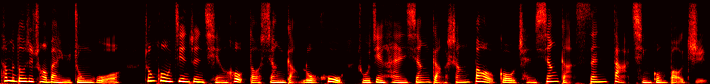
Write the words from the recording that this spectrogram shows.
他们都是创办于中国。”中共建政前后到香港落户，逐渐和香港商报构成香港三大亲共报纸。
